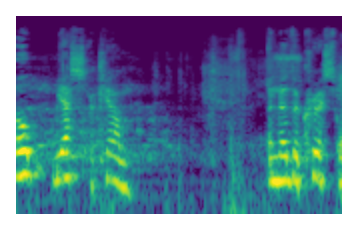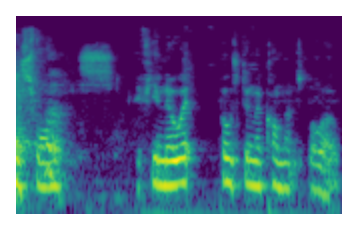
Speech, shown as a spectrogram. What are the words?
Oh, yes, I can. Another Christmas one. If you know it, post in the comments below.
